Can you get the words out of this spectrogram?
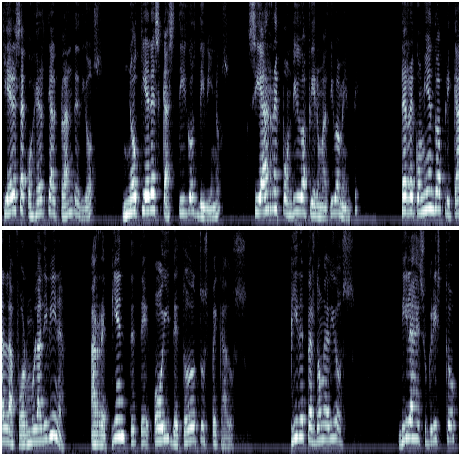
¿Quieres acogerte al plan de Dios? ¿No quieres castigos divinos? Si has respondido afirmativamente, te recomiendo aplicar la fórmula divina. Arrepiéntete hoy de todos tus pecados. Pide perdón a Dios. Dile a Jesucristo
